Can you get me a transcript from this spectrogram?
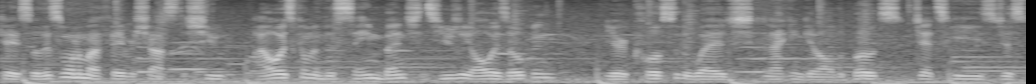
Okay, so this is one of my favorite shots to shoot. I always come to the same bench, it's usually always open. You're close to the wedge and I can get all the boats, jet skis, just,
